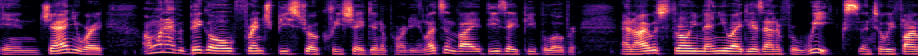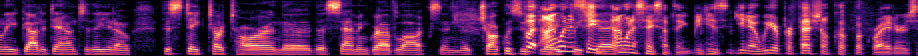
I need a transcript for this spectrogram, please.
in January, I want to have a big old French bistro cliche dinner party, and let's invite these eight people over. And I was throwing menu ideas at him for weeks until we finally got it down to the, you know, the steak tartare and the, the salmon gravlax and the chocolate souffle But I want to say. I want to say something because you know we are professional cookbook writers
